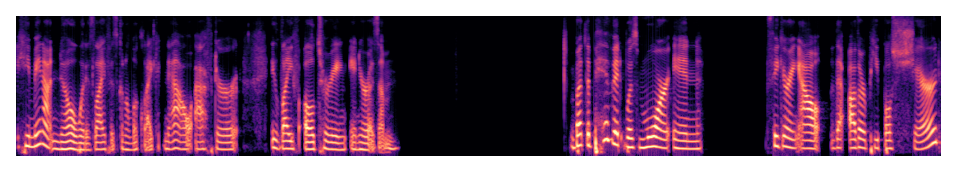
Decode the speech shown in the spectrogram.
he may not know what his life is going to look like now after a life altering aneurysm. But the pivot was more in figuring out that other people shared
